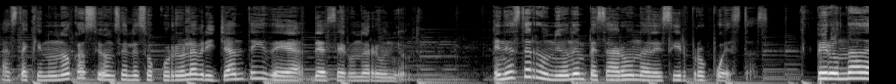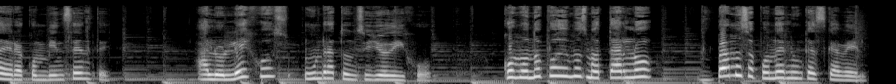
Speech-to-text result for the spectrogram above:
hasta que en una ocasión se les ocurrió la brillante idea de hacer una reunión. En esta reunión empezaron a decir propuestas, pero nada era convincente. A lo lejos, un ratoncillo dijo, como no podemos matarlo, vamos a ponerle un cascabel.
